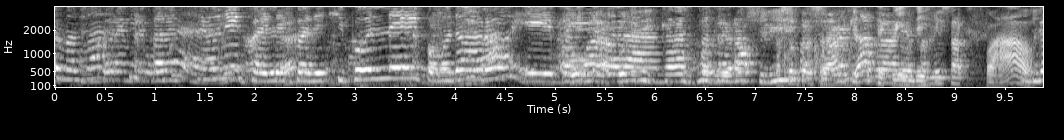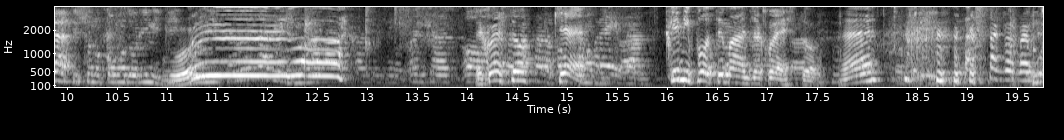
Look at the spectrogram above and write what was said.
ancora in preparazione quelle con le cipolle, il pomodoro e poi la, la spadura sono personalizzate, quindi. Wow. Tutti gli altri sono pomodorini piccoli. E questo? Chi è? Che nipote mangia questo? Eh? pasta con ragù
